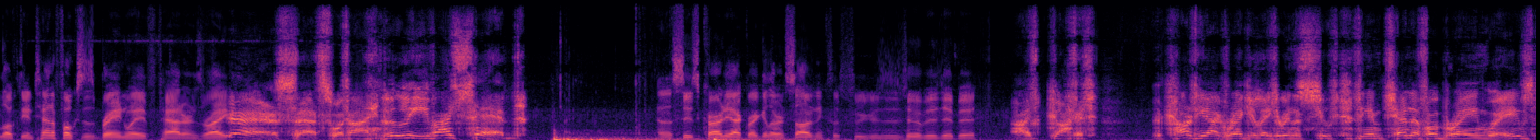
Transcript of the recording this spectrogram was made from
Look, the antenna focuses brainwave patterns, right? Yes, that's what I believe I said. And the suit's cardiac regular and solid figures. I've got it. The cardiac regulator in the suit, the antenna for brain waves,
